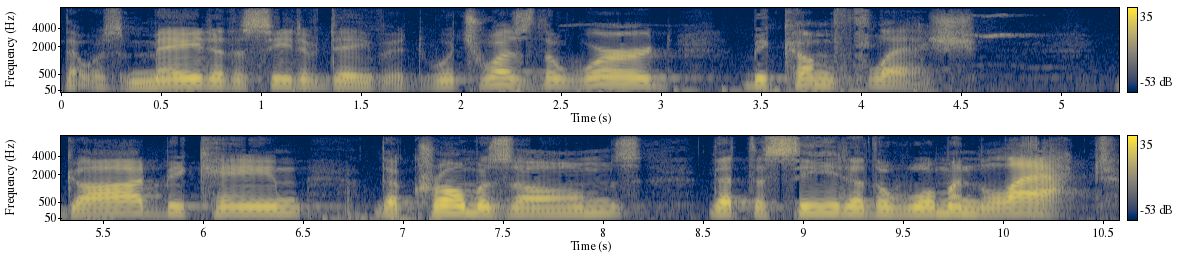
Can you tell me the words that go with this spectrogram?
that was made of the seed of David, which was the Word become flesh. God became the chromosomes that the seed of the woman lacked.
